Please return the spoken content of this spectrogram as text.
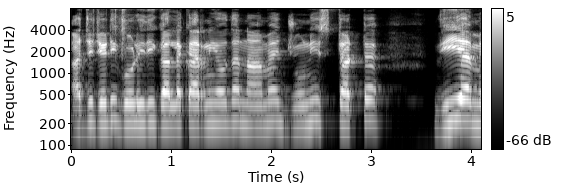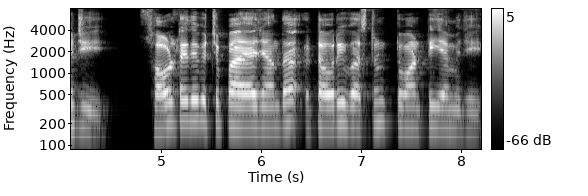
ਅੱਜ ਜਿਹੜੀ ਗੋਲੀ ਦੀ ਗੱਲ ਕਰਨੀ ਆ, ਉਹਦਾ ਨਾਮ ਹੈ ਜੂਨੀਸਟਟ 20 mg ਸਾਲਟ ਇਹਦੇ ਵਿੱਚ ਪਾਇਆ ਜਾਂਦਾ atorvastatin 20 mg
